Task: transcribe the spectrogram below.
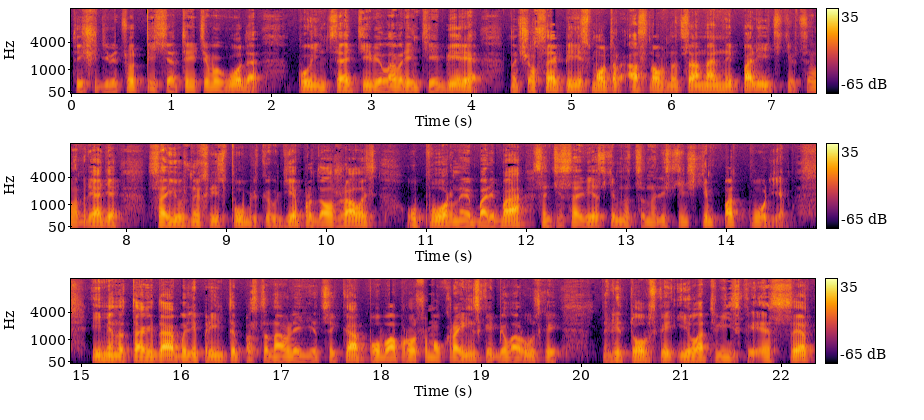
1953 года по инициативе Лаврентия Берия начался пересмотр основ национальной политики в целом ряде союзных республиках, где продолжалась упорная борьба с антисоветским националистическим подпольем. Именно тогда были приняты постановления ЦК по вопросам украинской, белорусской, Литовской и Латвийской ССР,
